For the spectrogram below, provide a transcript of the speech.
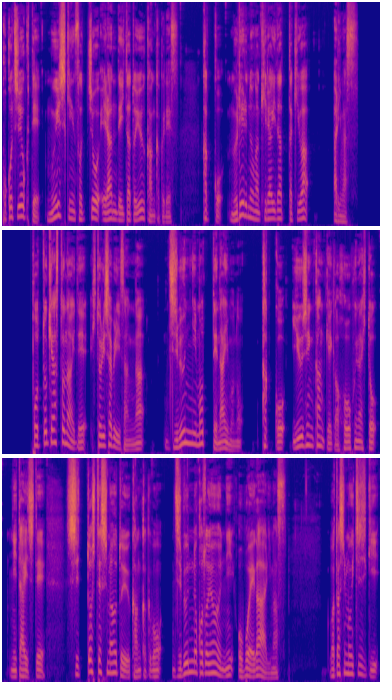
心地よくて無意識にそっちを選んでいたという感覚です。かっこ、群れるのが嫌いだった気はあります。ポッドキャスト内で一人喋りさんが自分に持ってないもの、かっこ友人関係が豊富な人に対して嫉妬してしまうという感覚も自分のことのように覚えがあります。私も一時期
